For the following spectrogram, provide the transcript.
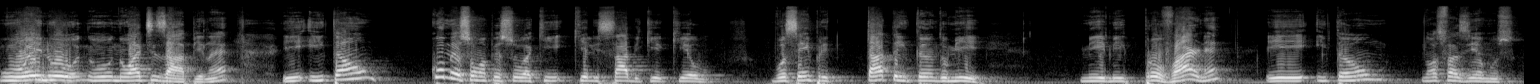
um oi no, no, no WhatsApp, né? E então, como eu sou uma pessoa que, que ele sabe que, que eu vou sempre estar tá tentando me, me, me provar, né? E então nós fazíamos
